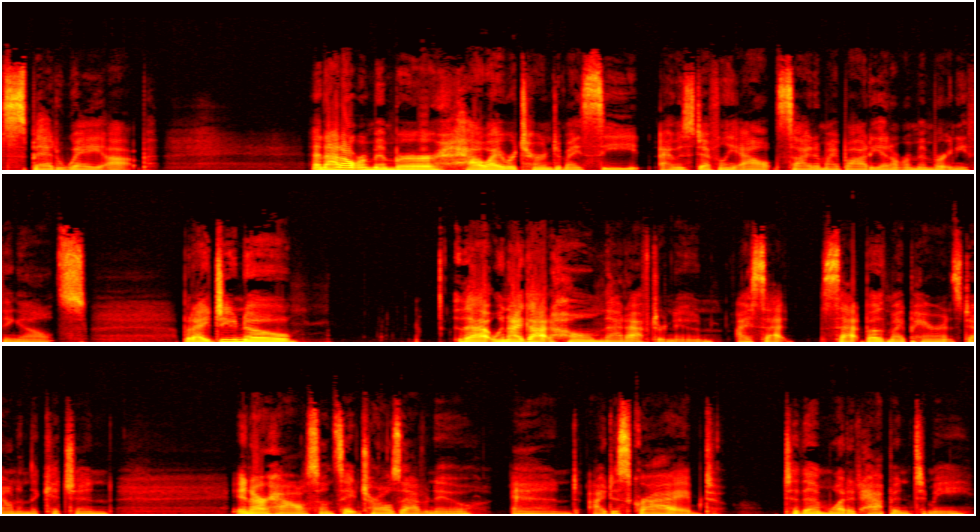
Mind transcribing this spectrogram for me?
sped way up. And I don't remember how I returned to my seat. I was definitely outside of my body. I don't remember anything else. But I do know that when I got home that afternoon, I sat sat both my parents down in the kitchen in our house on St. Charles Avenue and I described to them what had happened to me.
